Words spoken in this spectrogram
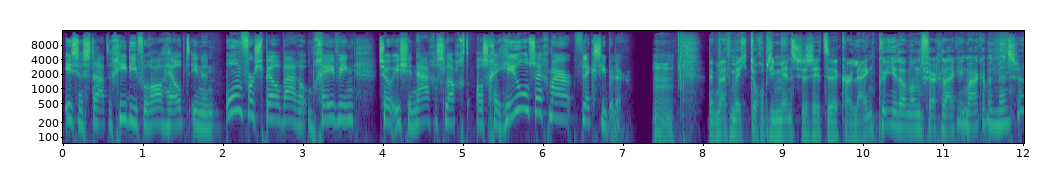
is een strategie die vooral helpt in een onvoorspelbare omgeving. Zo is je nageslacht als geheel, zeg maar, flexibeler. Hmm. Ik blijf een beetje toch op die mensen zitten, Carlijn. Kun je dan een vergelijking maken met mensen?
